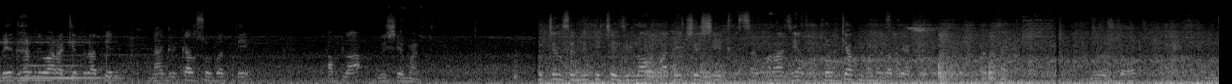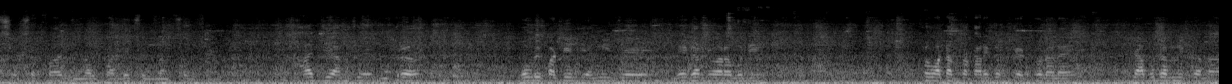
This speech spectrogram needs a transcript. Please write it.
बेघर निवारा केंद्रातील नागरिकांसोबत ते आपला विषय मांडतील. शिक्षण समितीचे जिल्हा उपाध्यक्ष शेख सरफराज या थोडक्यात मनोगत व्यक्त नमस्कार. मी शेख सरफराज जिल्हा उपाध्यक्ष आज जे आमचे मित्र बोबडे पाटील यांनी जे बेघर निवारामध्ये फळवाटाचा कार्यक्रम ठेवलेला आहे त्याबद्दल मी त्यांना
